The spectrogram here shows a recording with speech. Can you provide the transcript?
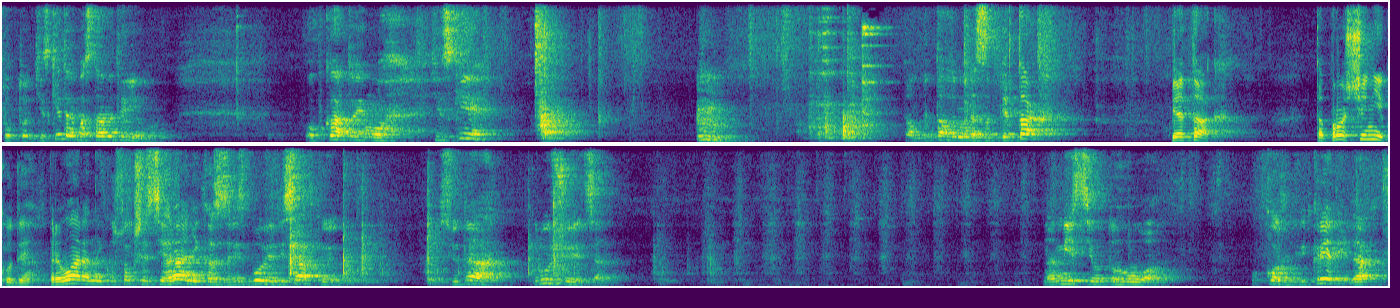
Тобто тіски треба ставити рівно. Обкатуємо тіски. Там питали мене за п'ятак. П'ятак. Та проще нікуди. Приварений кусок шестигранника з різьбою десяткою. Сюди кручується. На місці отого. Кожух відкритий, так?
